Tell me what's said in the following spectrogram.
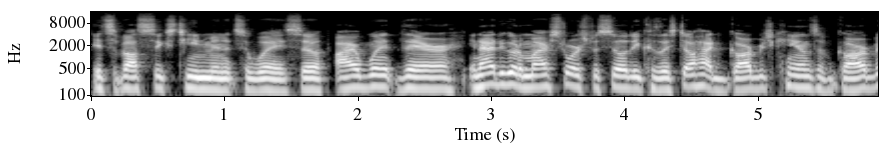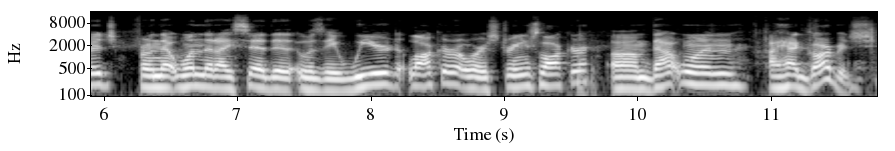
it's about 16 minutes away. So I went there, and I had to go to my storage facility because I still had garbage cans of garbage from that one that I said that it was a weird locker or a strange locker. Um, that one I had garbage,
